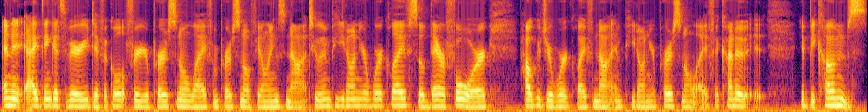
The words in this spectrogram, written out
and it, I think it's very difficult for your personal life and personal feelings not to impede on your work life so therefore how could your work life not impede on your personal life it kind of it, it becomes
